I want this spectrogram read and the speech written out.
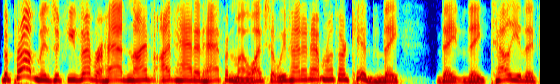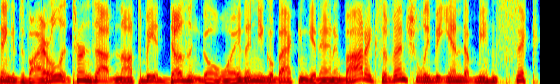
The problem is if you've ever had, and I've I've had it happen. My wife said we've had it happen with our kids. They they they tell you they think it's viral. It turns out not to be. It doesn't go away. Then you go back and get antibiotics eventually, but you end up being sick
